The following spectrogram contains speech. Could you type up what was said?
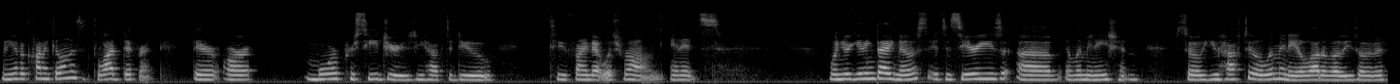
When you have a chronic illness, it's a lot different. There are more procedures you have to do to find out what's wrong, and it's when you're getting diagnosed, it's a series of elimination. So you have to eliminate a lot of these other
